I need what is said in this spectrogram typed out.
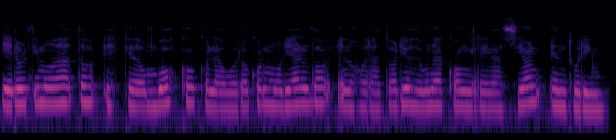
Y el último dato es que Don Bosco colaboró con Murialdo en los oratorios de una congregación en Turín.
